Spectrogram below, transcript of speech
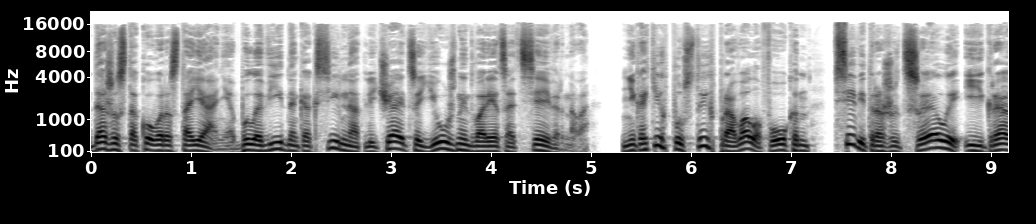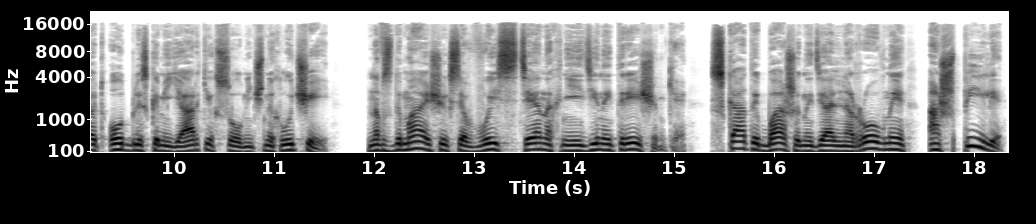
Даже с такого расстояния было видно, как сильно отличается Южный дворец от Северного. Никаких пустых провалов окон, все витражи целы и играют отблесками ярких солнечных лучей. На вздымающихся ввысь стенах ни единой трещинки. Скаты башен идеально ровные, а шпили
